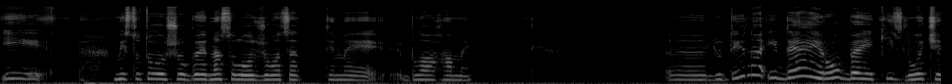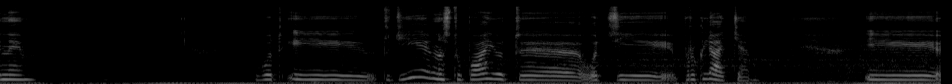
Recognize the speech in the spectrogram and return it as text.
І вмісто того, щоб насолоджуватися тими благами, е, людина йде і робить якісь злочини. От і тоді наступають е, оці прокляття. І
